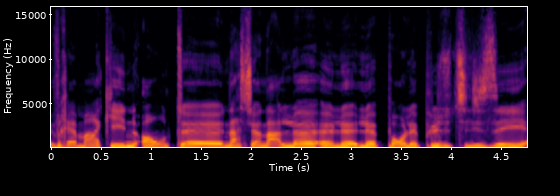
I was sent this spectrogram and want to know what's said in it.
vraiment qui est une honte euh, nationale. le, le pont le plus utilisé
